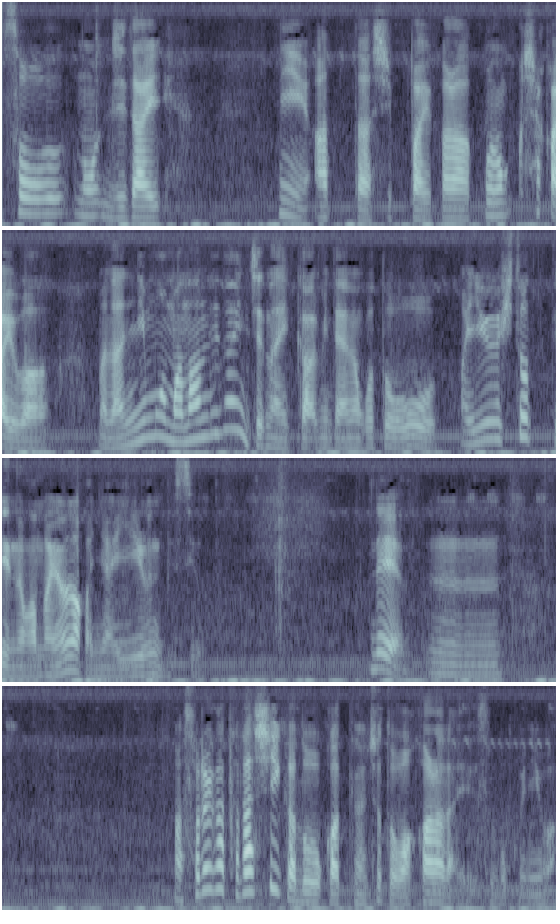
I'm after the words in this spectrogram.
争の時代にあった失敗からこの社会はまあ何にも学んでないんじゃないかみたいなことを言う人っていうのがま世の中にはいるんですよ。でうんまあ、それが正しいかどうかっていうのはちょっとわからないです僕には。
